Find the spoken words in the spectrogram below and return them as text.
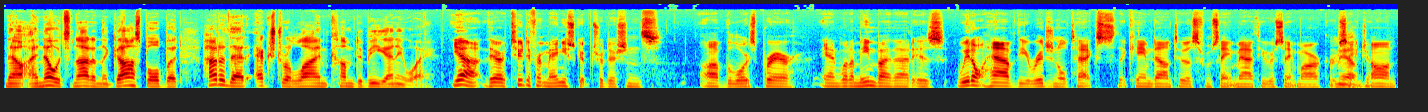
Now, I know it's not in the gospel, but how did that extra line come to be anyway? Yeah, there are two different manuscript traditions of the Lord's Prayer. And what I mean by that is we don't have the original texts that came down to us from St. Matthew or St. Mark or Yeah. St. John.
